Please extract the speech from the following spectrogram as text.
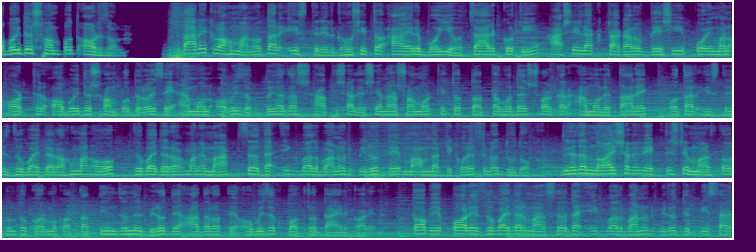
অবৈধ সম্পদ অর্জন তারেক রহমান ও তার স্ত্রীর ঘোষিত আয়ের বইয়েও চার কোটি আশি লাখ টাকারও বেশি পরিমাণ অর্থের অবৈধ সম্পদ রয়েছে এমন অভিযোগ দুই হাজার সাত সালে সেনা সমর্থিত তত্ত্বাবধায়ক সরকার আমলে তারেক ও তার স্ত্রী জুবাইদা রহমান ও জুবাইদা রহমানের মা সৈয়দা ইকবাল বানুর বিরুদ্ধে মামলাটি করেছিল দুদক। দুই হাজার নয় সালের একত্রিশে মার্চ তদন্ত কর্মকর্তা তিনজনের বিরুদ্ধে আদালতে অভিযোগপত্র দায়ের করেন। তবে পরে জুবাইদার মা সৈয়দা ইকবাল বানুর বিরুদ্ধে বিচার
